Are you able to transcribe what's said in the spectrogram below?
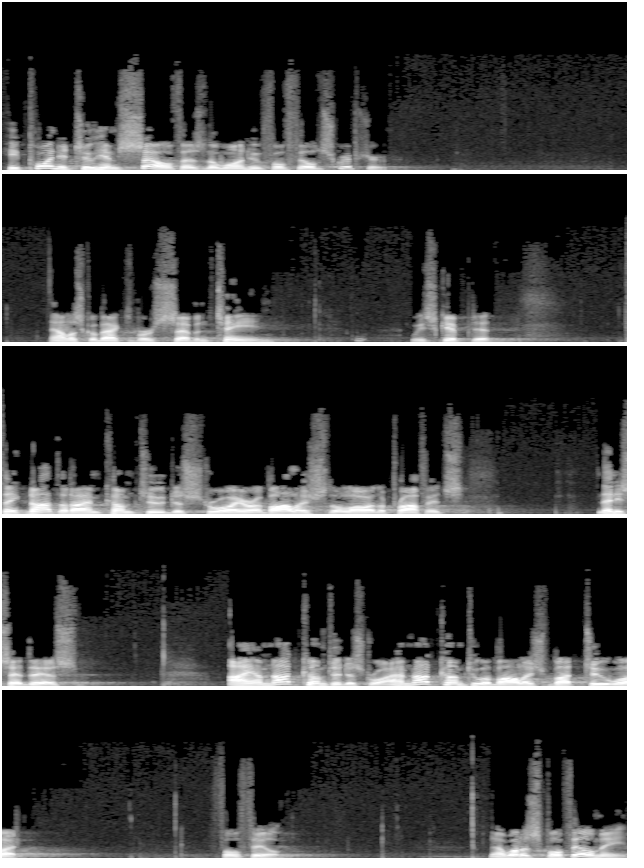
he pointed to himself as the one who fulfilled Scripture. Now let's go back to verse 17. We skipped it. Think not that I am come to destroy or abolish the law of the prophets. Then he said this I am not come to destroy, I am not come to abolish, but to what? Fulfill. Now, what does fulfill mean?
